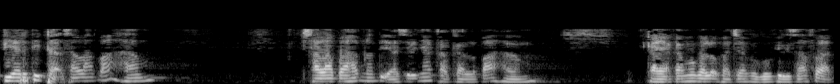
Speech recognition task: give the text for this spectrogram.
Biar tidak salah paham. Salah paham nanti hasilnya gagal paham. Kayak kamu kalau baca buku filsafat.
